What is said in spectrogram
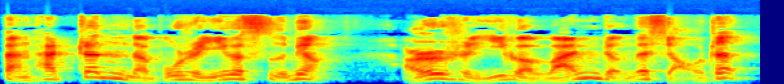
但它真的不是一个寺庙，而是一个完整的小镇。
